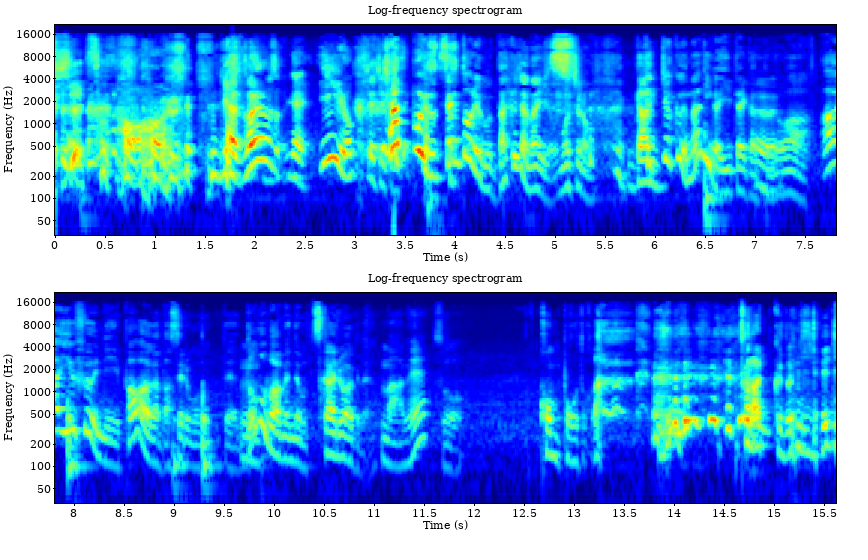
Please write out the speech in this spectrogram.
しいやそれもいやいいよ。100歩譲って。戦闘力だけじゃないよもちろん。結局何が言いたいかっていうのは、ああいう風にパワーが出せるものってどの場面でも使えるわけだよ、まあね。そう。梱包とか。トラックの荷台に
